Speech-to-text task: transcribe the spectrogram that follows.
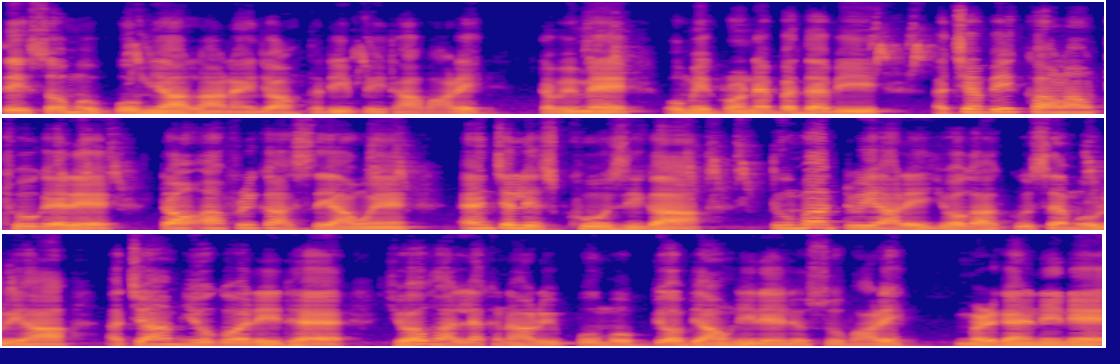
သေဆုံးမှုပိုများလာနိုင်ကြောင်းသတိပေးထားပါတယ်။ ဒါပေမဲ့ Omicron နဲ့ပတ်သက်ပြီးအချက်ပေးကောင်းလောင်းထိုးခဲ့တဲ့တောင်အာဖရိကဆရာဝန် Angelis Kozi ကသူမတွေ့ရတဲ့ယောဂကူးစက်မှုတွေဟာအကြမ်းမျိုးကွဲတွေထက်ယောဂလက္ခဏာတွေပိုမိုပျော့ပြောင်းနေတယ်လို့ဆိုပါတယ်။ American အနေနဲ့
